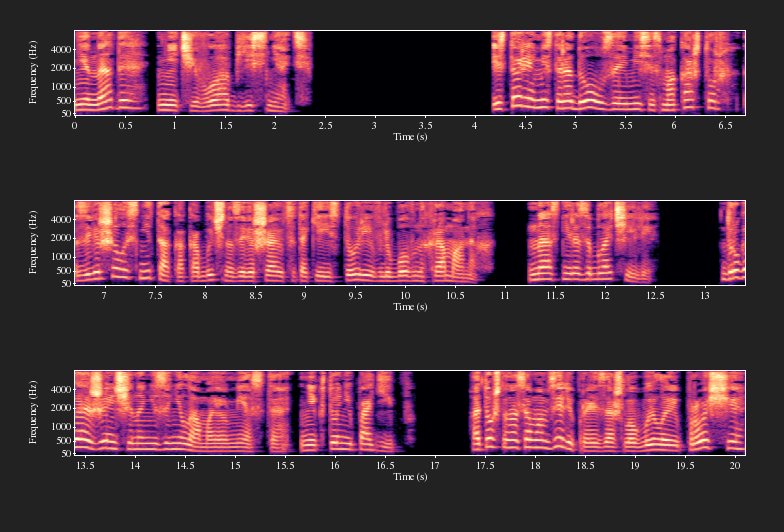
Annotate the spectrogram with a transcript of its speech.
Не надо ничего объяснять. История мистера Доуза и миссис МакАртур завершилась не так, как обычно завершаются такие истории в любовных романах. Нас не разоблачили. Другая женщина не заняла мое место, никто не погиб. А то, что на самом деле произошло, было и проще,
